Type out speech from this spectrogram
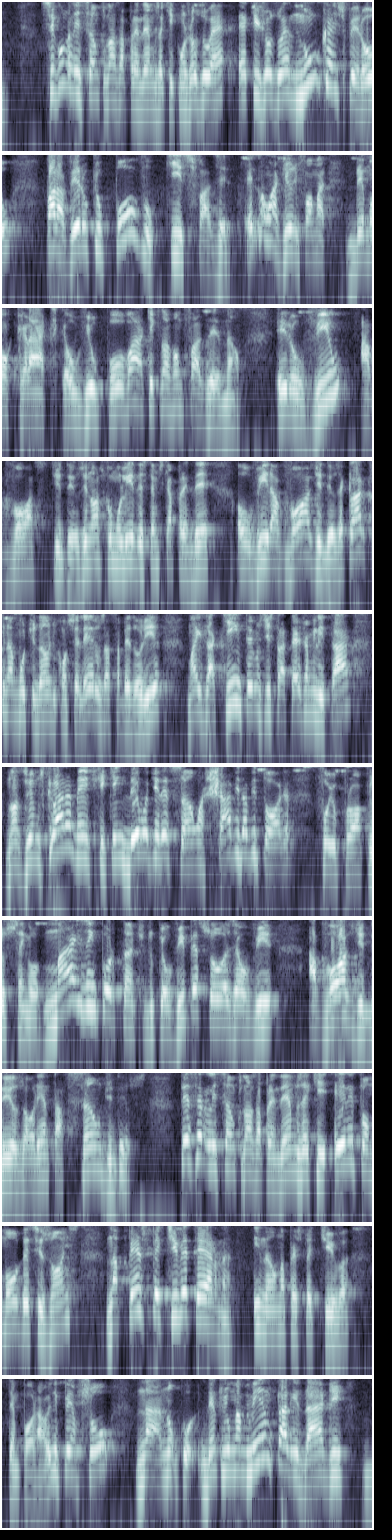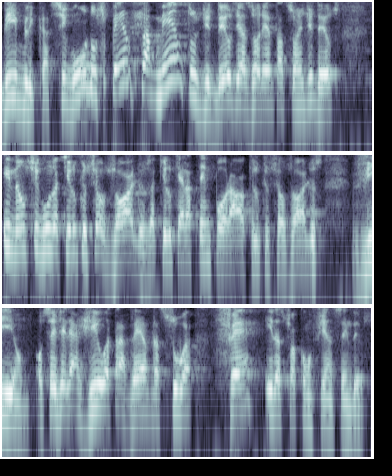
Segunda lição que nós aprendemos aqui com Josué é que Josué nunca esperou para ver o que o povo quis fazer. Ele não agiu de forma democrática, ouviu o povo, ah, o que, que nós vamos fazer? Não. Ele ouviu a voz de Deus. E nós, como líderes, temos que aprender ouvir a voz de Deus. É claro que na multidão de conselheiros há sabedoria, mas aqui, em termos de estratégia militar, nós vemos claramente que quem deu a direção, a chave da vitória, foi o próprio Senhor. Mais importante do que ouvir pessoas é ouvir a voz de Deus, a orientação de Deus. Terceira lição que nós aprendemos é que ele tomou decisões na perspectiva eterna e não na perspectiva temporal. Ele pensou na, no, dentro de uma mentalidade bíblica, segundo os pensamentos de Deus e as orientações de Deus, e não segundo aquilo que os seus olhos, aquilo que era temporal, aquilo que os seus olhos viam. Ou seja, ele agiu através da sua fé e da sua confiança em Deus.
